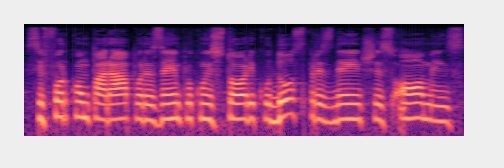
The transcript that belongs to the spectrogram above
se for comparar, por exemplo, com o histórico dos presidentes homens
